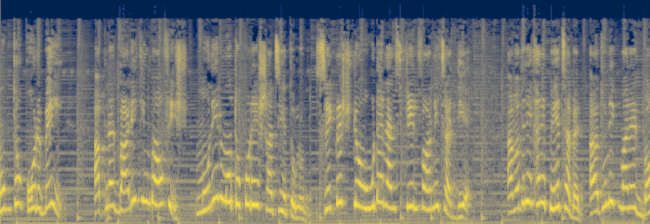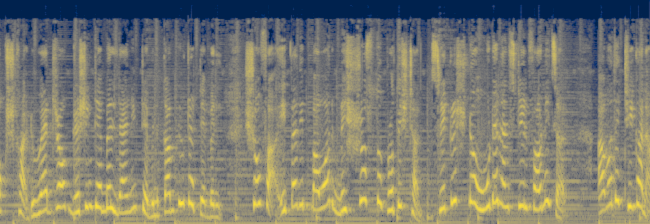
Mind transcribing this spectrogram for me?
মুগ্ধ করবেই। আপনার বাড়ি কিংবা অফিস মনের মতো করে সাজিয়ে তুলুন Shrikrishna wooden and steel furniture দিয়ে। আমাদের এখানে পেয়ে যাবেন আধুনিক মানের বক্স খাট wardrobe dressing table dining table computer table sofa ইত্যাদি পাওয়ার বিশ্বস্ত প্রতিষ্ঠান Shrikrishna wooden and steel furniture আমাদের ঠিকানা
